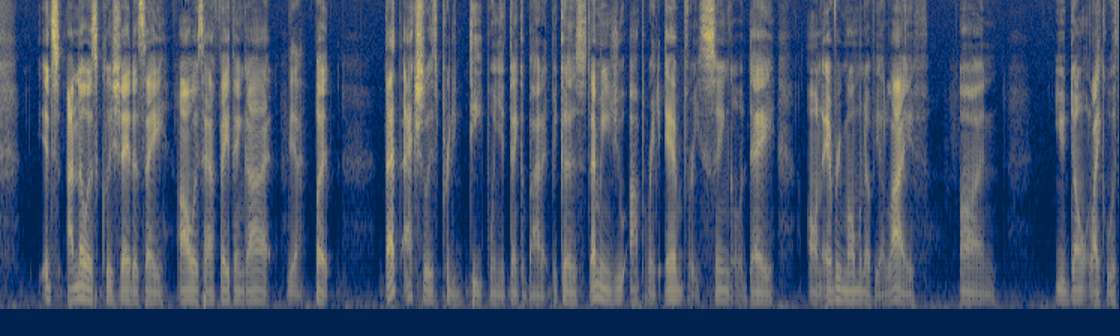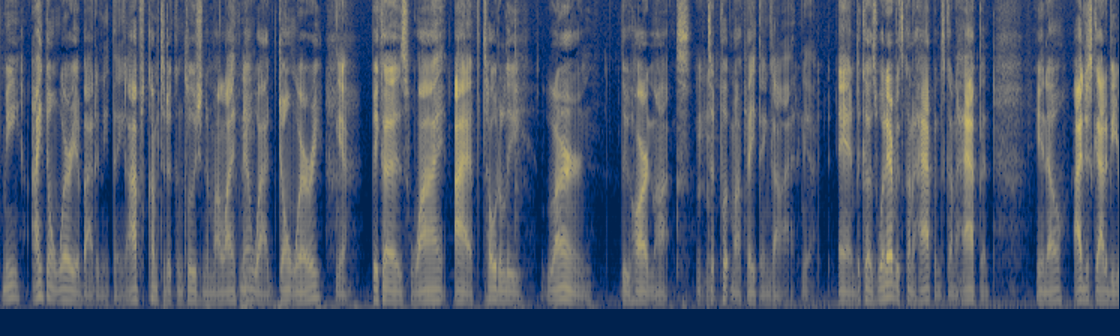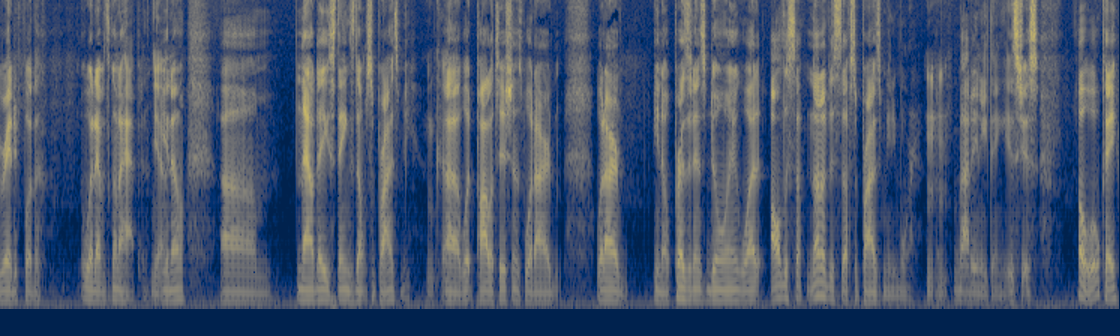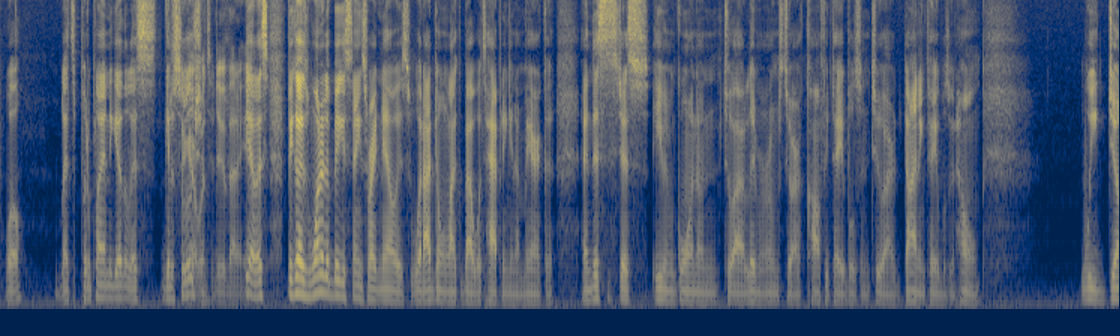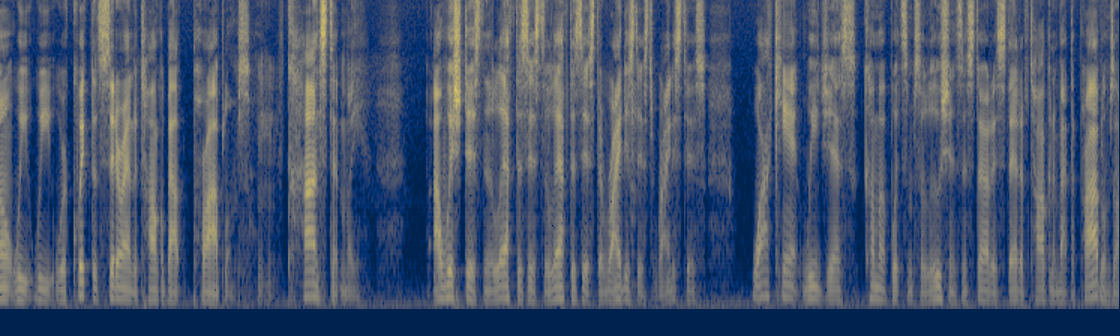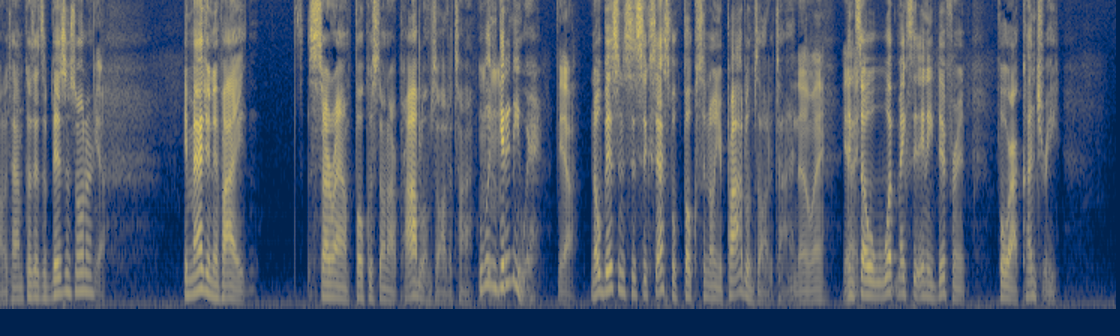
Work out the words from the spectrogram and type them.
it's I know it's cliche to say always have faith in God, Yeah, but that actually is pretty deep when you think about it because that means you operate every single day on every moment of your life on you don't like with me i don't worry about anything. I've come to the conclusion in my life now where i don't worry yeah, because why? I've totally learned through hard knocks to put my faith in god. Yeah. and because whatever's going to happen is going to happen you know? I just got to be ready for the whatever's going to happen Yeah. you know? Um nowadays things don't surprise me. Okay. uh what politicians what our what our you know presidents doing what all this stuff none of this stuff surprises me anymore Mhm. about anything. It's just oh okay well let's put a plan together let's get a solution. Figure out what to do about it. yeah, let's because one of the biggest things right now is what I don't like about what's happening in America, and this is just even going on to our living rooms, to our coffee tables, and to our dining tables at home. We don't we we we're quick to sit around and talk about problems Mhm. constantly. I wish this, and the left is this, the left is this, the right is this, the right is this. Why can't we just come up with some solutions and start instead of talking about the problems all the time? Because as a business owner, Yeah. imagine if I sat around focused on our problems all the time. We wouldn't Mhm. get anywhere. yeah. No business is successful focusing on your problems all the time. No way. Yeah. And so, what makes it any different for our country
